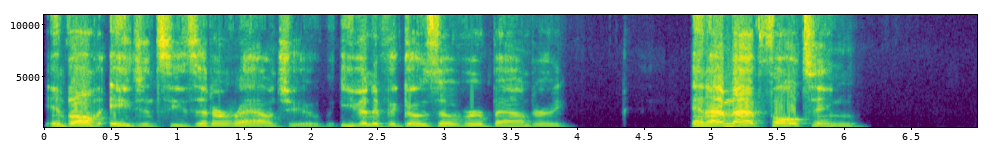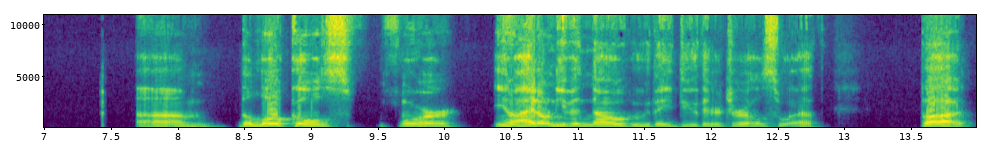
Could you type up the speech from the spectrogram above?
involve agencies that are around you, even if it goes over a boundary. And I'm not faulting um, the locals for, you know, I don't even know who they do their drills with. But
